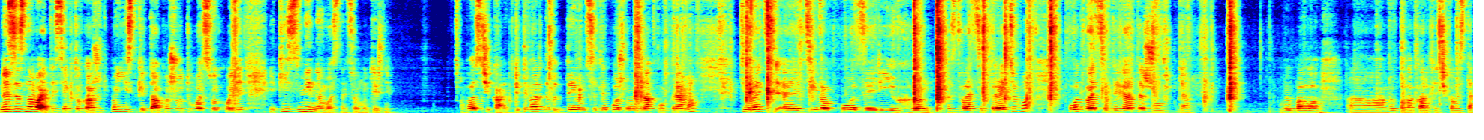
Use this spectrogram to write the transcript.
не зазнавайтесь, як то кажуть. Поїздки також от у вас виходять, якісь зміни у вас на цьому тижні. Вас чекають. І тепер дивимося для кожного знаку окремо. Тілець е, Діва Козиріг з 23 по 29 жовтня. Випало, випала карточка листа.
